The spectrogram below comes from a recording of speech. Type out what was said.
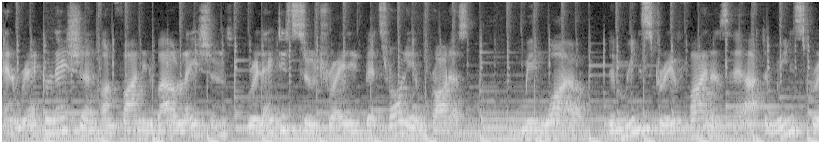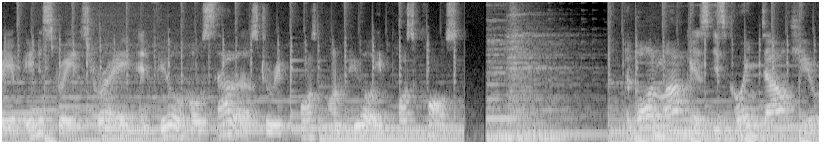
and regulation on finding violations related to trading petroleum products. Meanwhile, the Ministry of Finance has asked the Ministry of Industry and Trade and fuel wholesalers to report on fuel import costs. The bond market is going downhill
